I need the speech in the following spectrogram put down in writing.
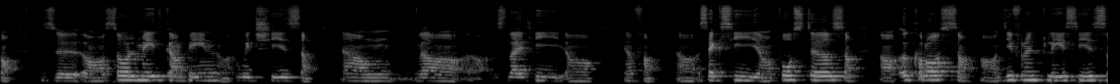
uh, the uh, Soil Mates campaign, which is um, uh, slightly uh, uh, sexy uh, posters uh, across different places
